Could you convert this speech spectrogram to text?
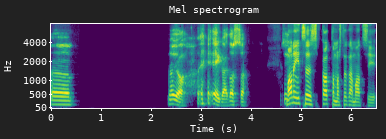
Öö, no joo, ei kai tossa Mä olin itse asiassa katsomassa tätä matsia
